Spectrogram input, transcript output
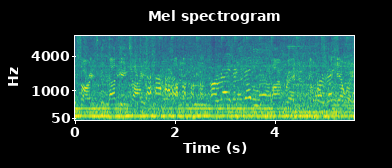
I'm sorry. Not the anxiety. All right, are you ready? I'm ready. All right. Can't wait.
